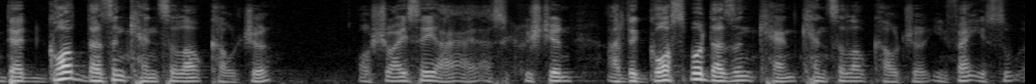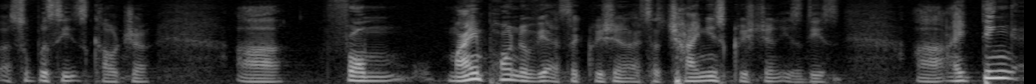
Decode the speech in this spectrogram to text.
that God doesn't cancel out culture, or should I say, I, I- as a Christian, uh, the gospel doesn't can cancel out culture. In fact, it su- uh, supersedes culture. From my point of view as a Christian, as a Chinese Christian, is this: I think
